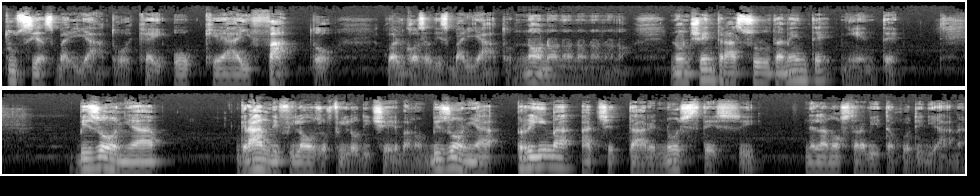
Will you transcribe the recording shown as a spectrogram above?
tu sia sbagliato okay? o che hai fatto qualcosa di sbagliato. No, no, no, no, no, no, no. Non c'entra assolutamente niente. Bisogna, grandi filosofi lo dicevano, bisogna prima accettare noi stessi nella nostra vita quotidiana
